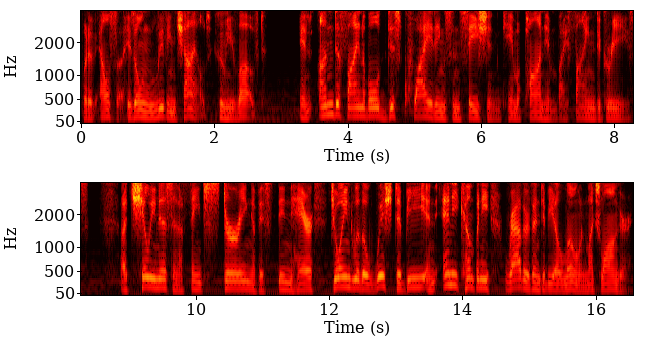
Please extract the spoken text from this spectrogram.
but of Elsa, his own living child, whom he loved. An undefinable, disquieting sensation came upon him by fine degrees a chilliness and a faint stirring of his thin hair, joined with a wish to be in any company rather than to be alone much longer.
